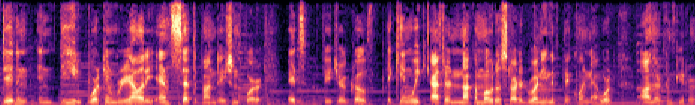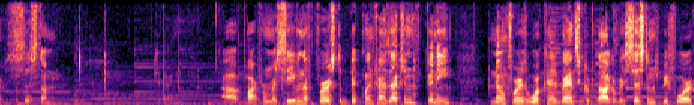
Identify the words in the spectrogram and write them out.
did indeed work in reality and set the foundation for its future growth. It came a week after Nakamoto started running the Bitcoin network on their computer system. Okay. Apart from receiving the first Bitcoin transaction, Finney, known for his work in advanced cryptography systems before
